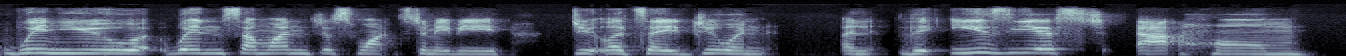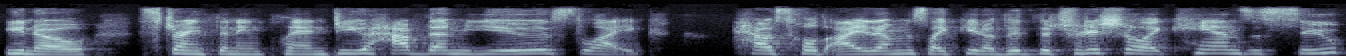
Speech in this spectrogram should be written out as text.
when you when someone just wants to maybe do let's say do an an the easiest at home, you know, strengthening plan, do you have them use like household items like you know the, the traditional like cans of soup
